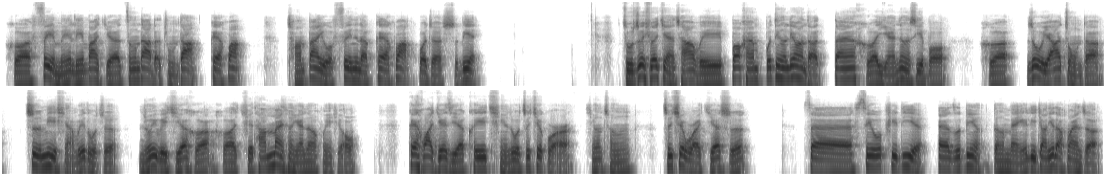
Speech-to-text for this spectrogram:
和肺门淋巴结增大的肿大钙化，常伴有肺内的钙化或者实变。组织学检查为包含不定量的单核炎症细胞和肉芽肿的致密纤维组织，容易被结核和其他慢性炎症混淆。钙化结节可以侵入支气管，形成支气管结石。在 COPD、艾滋病等免疫力降低的患者，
